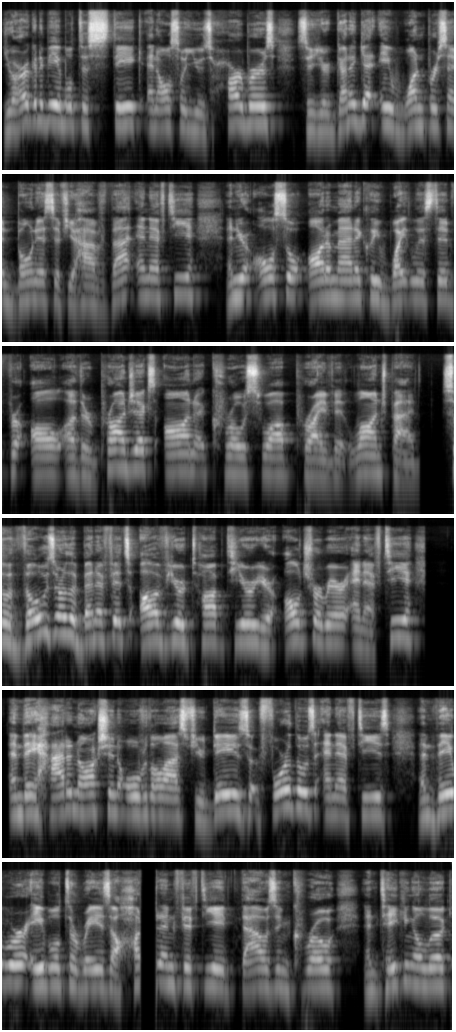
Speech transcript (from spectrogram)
you are going to be able to stake and also use harbors. So you're going to get a 1% bonus if you have that NFT and you're also automatically whitelisted for all other projects on CrowSwap private launchpad. So those are the benefits of your top tier, your ultra rare NFT and they had an auction over the last few days for those NFTs and they were able to raise a 158,000 CRO and taking a look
